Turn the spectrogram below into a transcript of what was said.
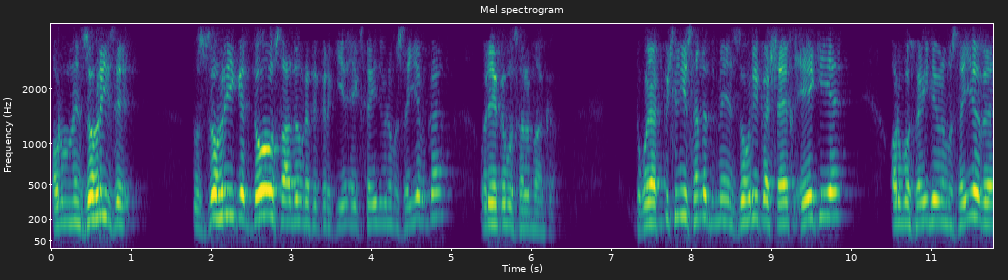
اور انہوں نے زہری سے، تو زہری کے دو سادوں کا ذکر کیا، ایک سعید بن مسیب کا اور ایک ابو سلمہ کا۔ تو گویا پچھلی صنعت میں زہری کا شیخ ایک ہی ہے اور وہ سعید ابن مسیب ہے۔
